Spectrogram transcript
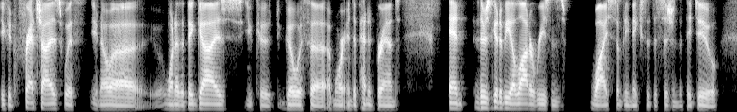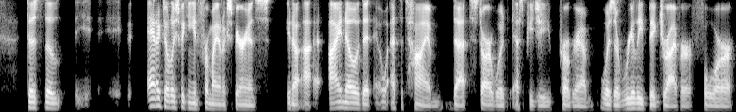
you could franchise with you know uh, one of the big guys. You could go with a, a more independent brand, and there's going to be a lot of reasons why somebody makes the decision that they do. Does the anecdotally speaking, and from my own experience, you know, I, I know that at the time that Starwood SPG program was a really big driver for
